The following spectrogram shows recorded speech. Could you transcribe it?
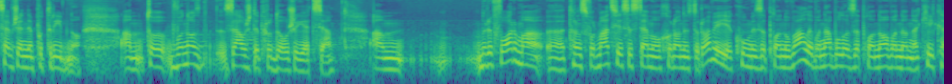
це вже не потрібно. То воно завжди продовжується. Реформа, е, трансформація системи охорони здоров'я, яку ми запланували, вона була запланована на кілька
